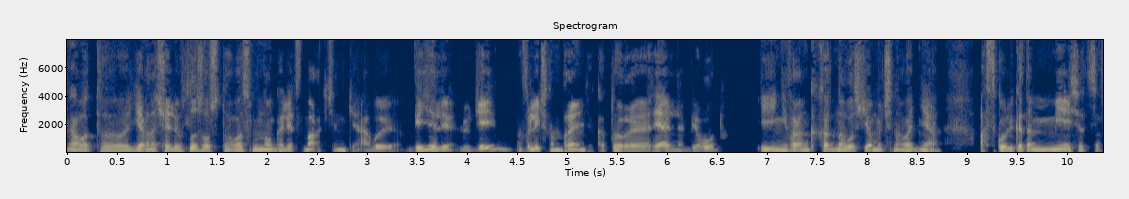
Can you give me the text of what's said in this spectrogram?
А вот э, я вначале услышал, что у вас много лет в маркетинге, а вы видели людей в личном бренде, которые реально берут и не в рамках одного съемочного дня, а сколько там месяцев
